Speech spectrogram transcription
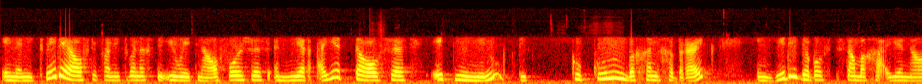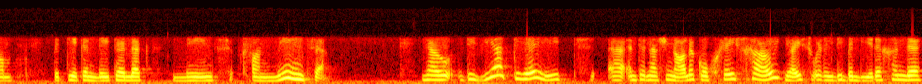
En in die tweede helfte van die 20ste eeu het navorsers 'n meer eie taalse etnoniem, die Kokun begin gebruik en hierdie dubbelstammige eie naam beteken letterlik mens van mense. Nou die WAT het 'n uh, internasionale kongres gehou juis oor hierdie beledigende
